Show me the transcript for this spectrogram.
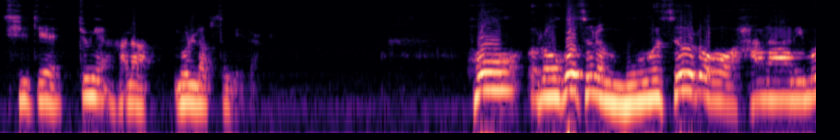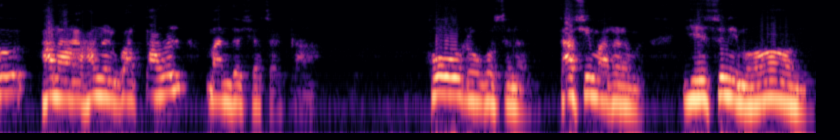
시제 중에 하나 놀랍습니다. 호 로고스는 무엇으로 하나님의 하나 하늘과 땅을 만드셨을까? 호 로고스는 다시 말하면 예수님은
